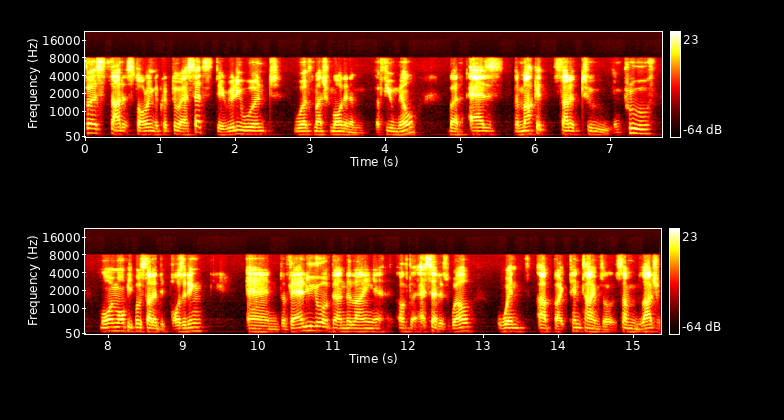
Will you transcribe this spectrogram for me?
first started storing the crypto assets, they really weren't worth much more than a, a few mil. But as the market started to improve, more and more people started depositing, and the value of the underlying of the asset as well went up like 10 times or some large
